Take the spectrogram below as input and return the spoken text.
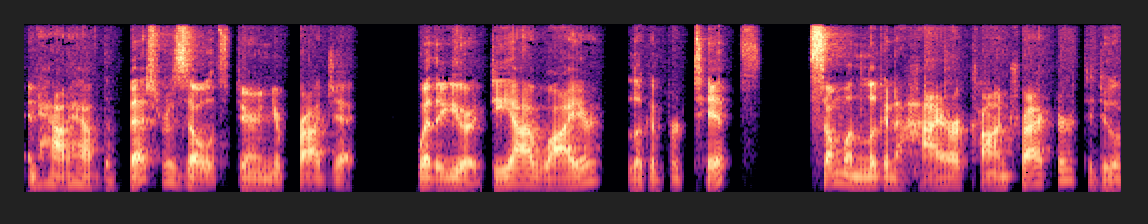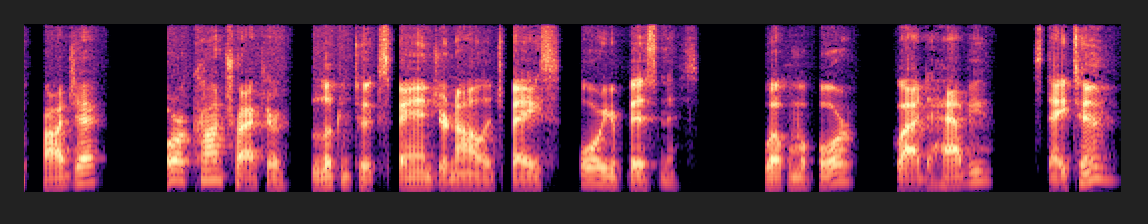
and how to have the best results during your project. Whether you're a DIYer looking for tips, someone looking to hire a contractor to do a project, or a contractor looking to expand your knowledge base or your business. Welcome aboard. Glad to have you. Stay tuned.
